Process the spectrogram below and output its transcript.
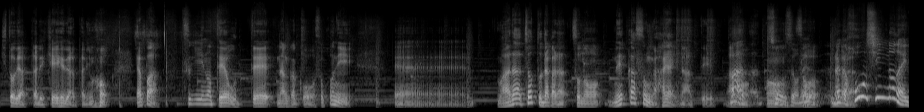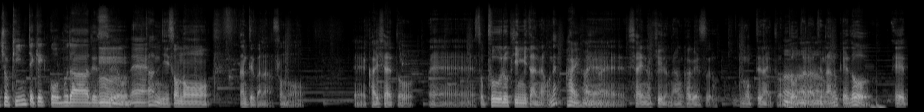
人であったり経営であったりも やっぱ次の手を打ってなんかこうそこに、えーまだちょっとだからその寝かすんが早いなっていう。まのあそうですよね。なんか方針のない貯金って結構無駄ですよね。うん、単にそのなんていうかなその、えー会社やと、えーそうプール金みたいなのをね、はいはいはい、えー社員の給料何ヶ月持ってないとどうたらってなるけど、えー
